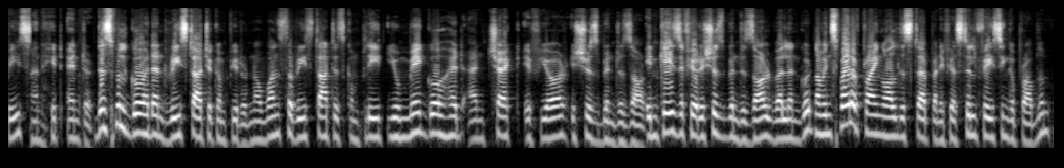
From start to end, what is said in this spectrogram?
paste and hit enter. This will go ahead and restart your computer. Now once the restart is complete, you may go ahead and check if your issue has been resolved. In case if your issue has been resolved well and good. Now in spite of trying all this step and if you're still facing a problem,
